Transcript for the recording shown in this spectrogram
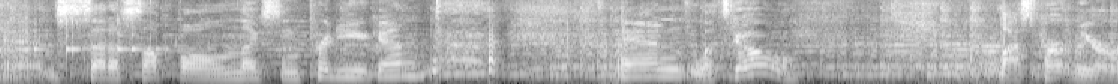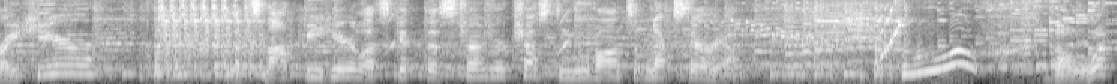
and set us up all nice and pretty again. and let's go! Last part, we are right here. Let's not be here, let's get this treasure chest and move on to the next area. Woo! The whip.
